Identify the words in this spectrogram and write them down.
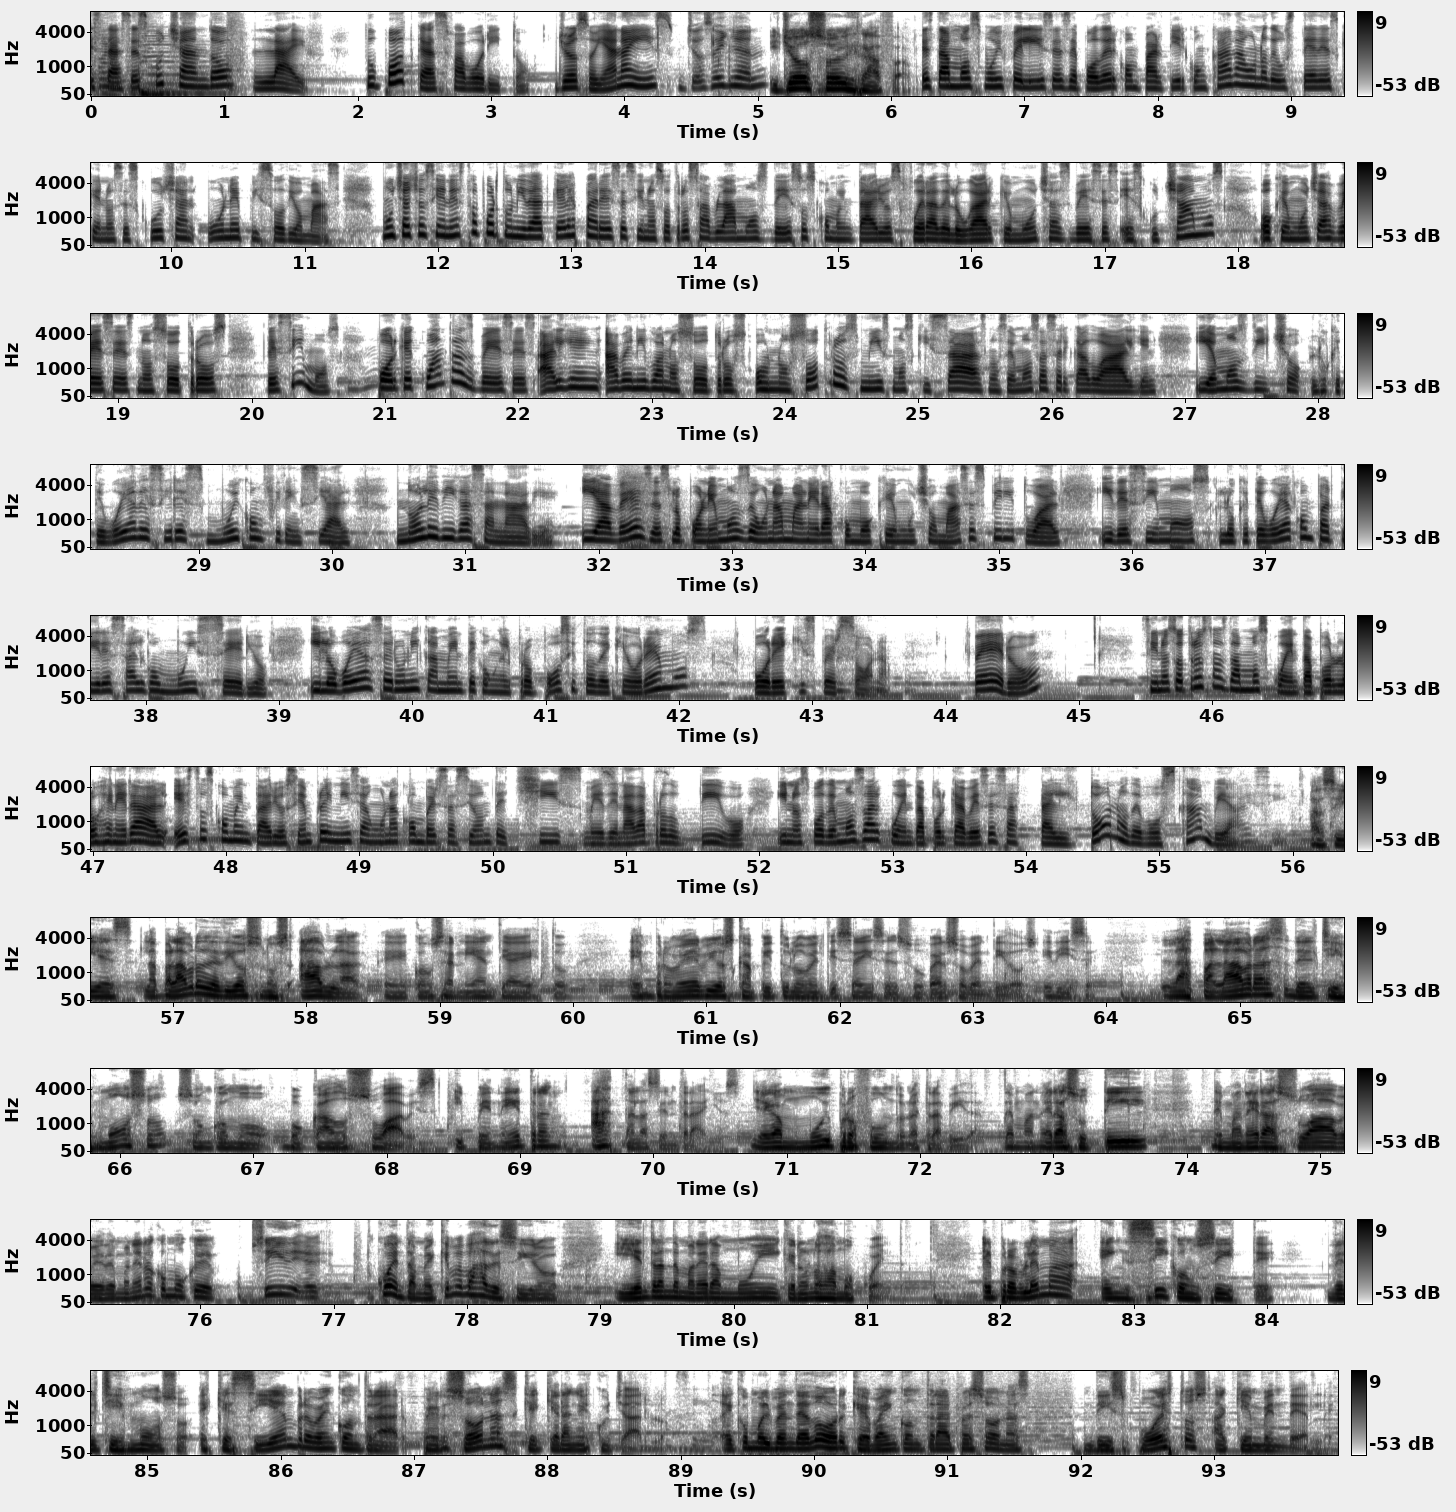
Estás escuchando Live, tu podcast favorito. Yo soy Anaís. Yo soy Jan. Y yo soy Rafa. Estamos muy felices de poder compartir con cada uno de ustedes que nos escuchan un episodio más. Muchachos, y en esta oportunidad, ¿qué les parece si nosotros hablamos de esos comentarios fuera de lugar que muchas veces escuchamos o que muchas veces nosotros decimos? Porque cuántas veces alguien ha venido a nosotros o nosotros mismos quizás nos hemos acercado a alguien y hemos dicho, lo que te voy a decir es muy confidencial, no le digas a nadie. Y a veces lo ponemos de una manera como que mucho más espiritual y decimos, lo que te voy a compartir es algo muy serio y lo voy a hacer únicamente con el propósito de que oremos por X persona. Pero si nosotros nos damos cuenta, por lo general, estos comentarios siempre inician una conversación de chisme, de nada productivo, y nos podemos dar cuenta porque a veces hasta el tono de voz cambia. Así es, la palabra de Dios nos habla eh, concerniente a esto en Proverbios capítulo 26 en su verso 22 y dice, las palabras del chismoso son como bocados suaves y penetran hasta las entrañas. Llegan muy profundo en nuestras vidas, de manera sutil, de manera suave, de manera como que, sí, eh, cuéntame, ¿qué me vas a decir? y entran de manera muy que no nos damos cuenta. El problema en sí consiste del chismoso es que siempre va a encontrar personas que quieran escucharlo es como el vendedor que va a encontrar personas dispuestos a quien venderle.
